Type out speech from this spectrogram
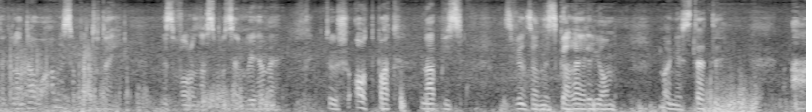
wyglądało, a my sobie tutaj zwolna spacerujemy. Tu już odpadł napis związany z galerią. No niestety. A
